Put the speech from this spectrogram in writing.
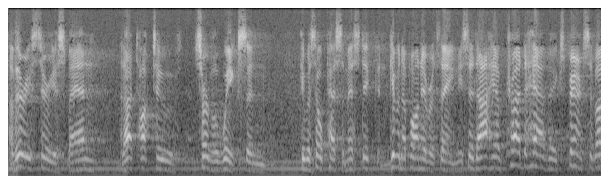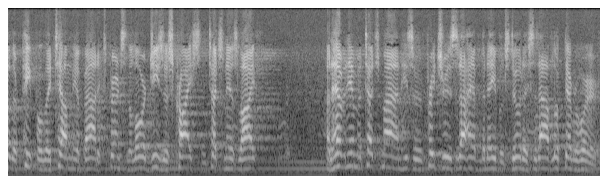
a very serious man, and I talked to several weeks, and he was so pessimistic and given up on everything. He said, I have tried to have the experience of other people they tell me about experiencing the Lord Jesus Christ and touching his life and having him to touch mine. He said, Preacher, he said, I haven't been able to do it. I said, I've looked everywhere.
